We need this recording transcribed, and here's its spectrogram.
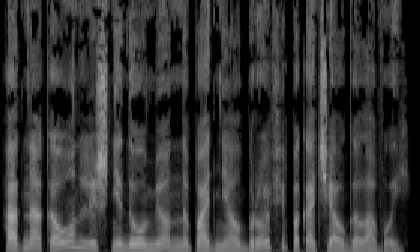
однако он лишь недоуменно поднял бровь и покачал головой.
